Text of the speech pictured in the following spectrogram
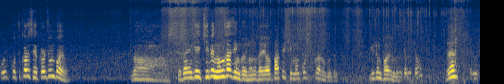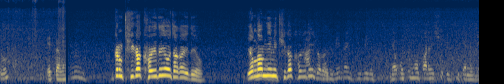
고, 고춧가루 색깔 좀 봐요. 와 세상에 이게 집에 농사 지은 거예요 농사. 여 밭에 심은 고춧가루거든. 이거 좀 봐요. 좀 줘? 네? 좀 줘? 이따가. 그럼 키가 커야 돼요, 작아야 돼요? 영감님이 키가 커야 돼요, 작아야 돼요? 모르겠다. 내가 옷도 못 빨아 시켰는데.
